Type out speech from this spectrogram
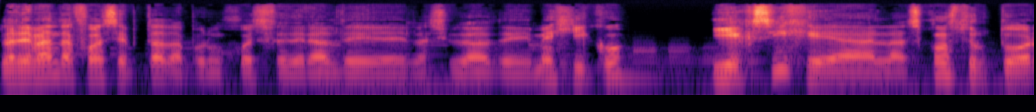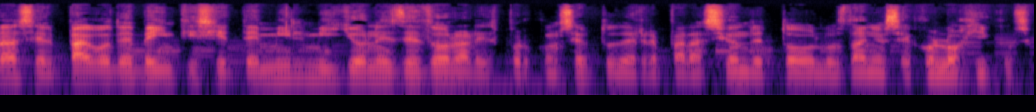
La demanda fue aceptada por un juez federal de la Ciudad de México y exige a las constructoras el pago de 27 mil millones de dólares por concepto de reparación de todos los daños ecológicos.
